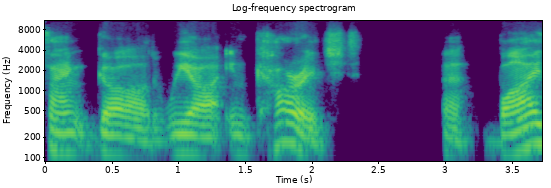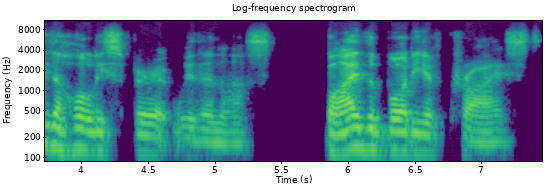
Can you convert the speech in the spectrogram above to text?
thank God we are encouraged uh, by the Holy Spirit within us, by the body of Christ,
